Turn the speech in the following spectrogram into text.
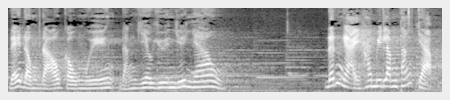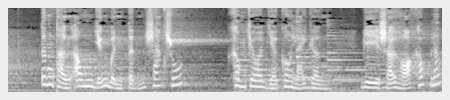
Để đồng đạo cầu nguyện đặng gieo duyên với nhau. Đến ngày 25 tháng chạp, Tinh thần ông vẫn bình tĩnh sáng suốt, Không cho vợ con lại gần, Vì sợ họ khóc lóc.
